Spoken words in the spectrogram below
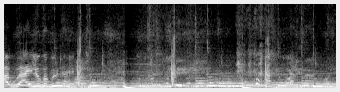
अब आइलू को भी उठाए।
